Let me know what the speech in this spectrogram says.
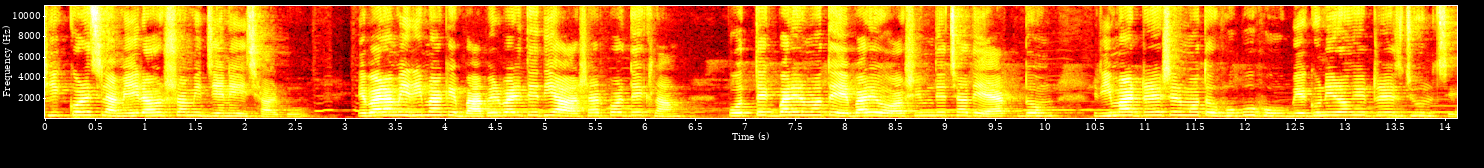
ঠিক করেছিলাম, এই রহস্য আমি জেনেই ছাড়বো। এবার আমি রিমাকে বাপের বাড়িতে দিয়ে আসার পর দেখলাম, প্রত্যেকবারের মতো এবারেও অসীমদের ছাদে একদম রিমার ড্রেসের মতো হুবুহু বেগুনি রঙের ড্রেস ঝুলছে।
